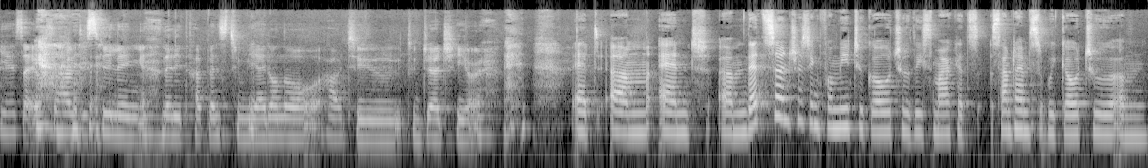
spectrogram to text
Yes, I also have this feeling that it happens to me. I don't know how to to judge here. At, um, and um, that's so interesting for me to go to these markets. Sometimes we go to um,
